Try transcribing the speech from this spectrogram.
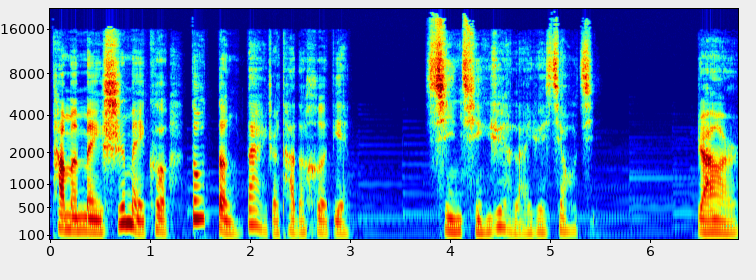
他们每时每刻都等待着她的贺电，心情越来越焦急。然而，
